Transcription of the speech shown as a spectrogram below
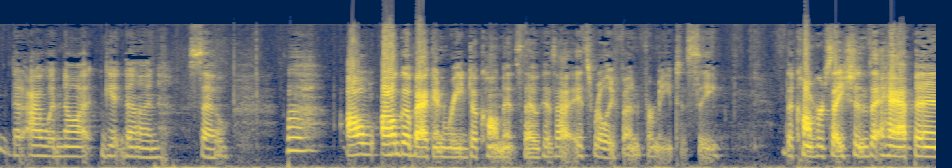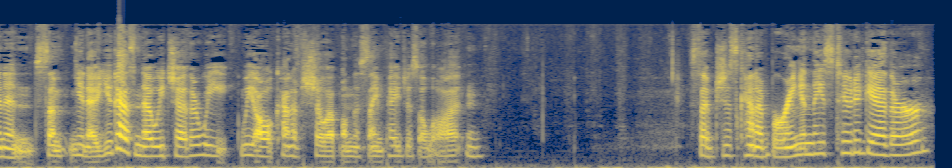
that I would not get done. So uh, I'll I'll go back and read the comments though because it's really fun for me to see the conversations that happen and some you know you guys know each other. We we all kind of show up on the same pages a lot and so just kind of bringing these two together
